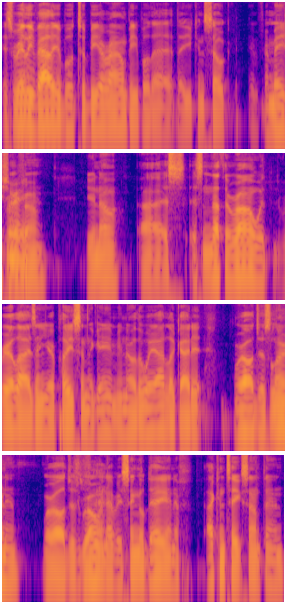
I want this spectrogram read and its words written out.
it's really valuable to be around people that that you can soak information Right. from. You know, uh, it's it's nothing wrong with realizing your place in the game. You know, the way I look at it, we're all just learning. We're all just growing every single day. And if I can take something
